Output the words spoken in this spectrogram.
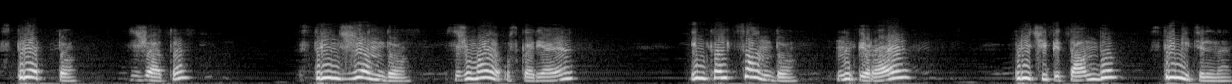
stretto – сжато, stringendo – сжимая, ускоряя, incalzando – напирая, precipitando – стремительно.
